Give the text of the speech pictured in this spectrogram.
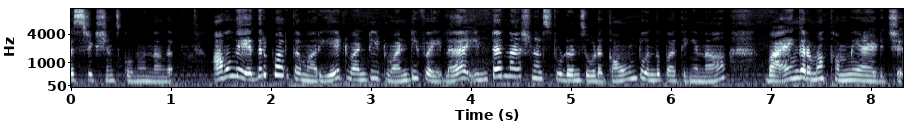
ரெஸ்ட்ரிக்ஷன்ஸ் கொண்டு வந்தாங்க. அவங்க எதிர்பார்த்த மாதிரியே டுவெண்ட்டி டுவெண்ட்டி ஃபைவ்ல இன்டர்நேஷனல் ஸ்டூடெண்ட்ஸோட கவுண்ட் வந்து பார்த்தீங்கன்னா பயங்கரமா கம்மியாயிடுச்சு.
